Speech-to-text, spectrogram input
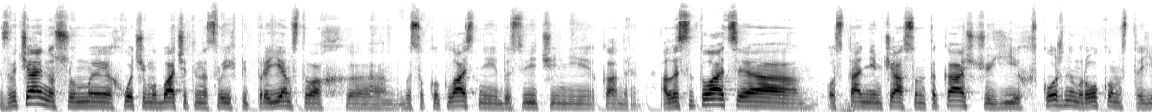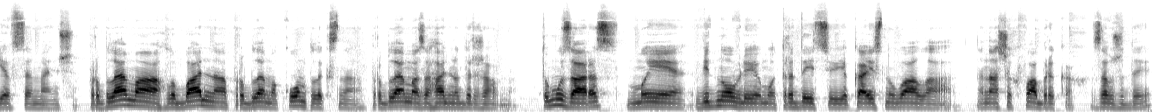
Звичайно, що ми хочемо бачити на своїх підприємствах е, висококласні досвідчені кадри. Але ситуація останнім часом така, що їх з кожним роком стає все менше. Проблема глобальна, проблема комплексна, проблема загальнодержавна. Тому зараз ми відновлюємо традицію, яка існувала на наших фабриках завжди.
